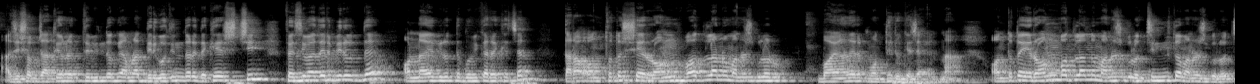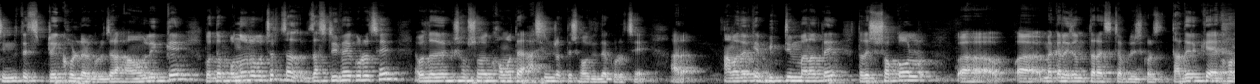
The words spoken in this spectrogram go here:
আর যেসব জাতীয় নেতৃবৃন্দকে আমরা দীর্ঘদিন ধরে দেখে এসেছি, ফেসিবাদের বিরুদ্ধে অন্যায়ের বিরুদ্ধে ভূমিকা রেখেছেন তারা অন্তত সে রং বদলানো মানুষগুলোর বয়ানের মধ্যে ঢুকে যায় না। অন্তত এই রং বদলানো মানুষগুলো, চিহ্নিত মানুষগুলো, চিহ্নিত স্টেক হোল্ডারগুলো যারা আওয়ামী লীগকে গত পনেরো বছর জাস্টিফাই করেছে এবং তাদেরকে সবসময় ক্ষমতায় আসীন রাখতে সহযোগিতা করেছে। আর আমাদেরকে ভিকটিম বানাতে তাদের সকল মেকানিজম তারা এস্টাবলিশ করেছে। তাদেরকে এখন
